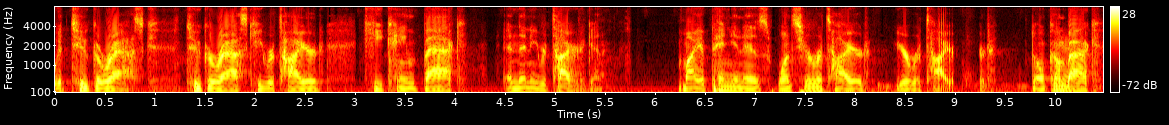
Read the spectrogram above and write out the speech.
with Tuukka Rask. Tuukka Rask, he retired, he came back, and then he retired again. My opinion is once you're retired, you're retired. Don't come Yeah. back.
